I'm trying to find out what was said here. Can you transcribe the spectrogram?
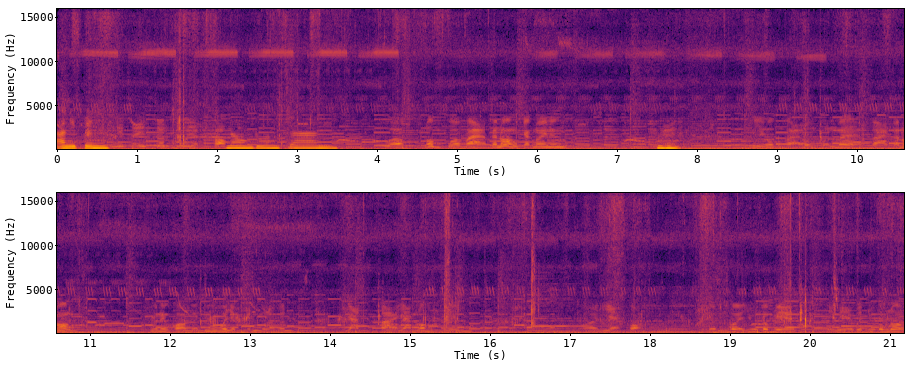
อันนี้เป็นนิสัยจนตัวอยากชอบน้องดวงจันทร์ตัวล่มตัวฝ่าก็น้องจักหน้อยหนึงอืมมีล่มฝ่าล่มฝนมาฝ่าก็น้อง อยู่ในคอกแต่อยู่ว่าอยากเป็นหมดแล้วมันหยาดฝ่าหยาดล่มเลยพอแยกคอกจนว่าอยู่กับแม่ไอ้แม่เป็นอยู่กับน้อง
